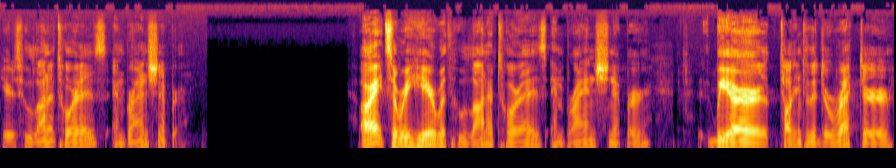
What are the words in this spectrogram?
Here's Julana Torres and Brian Shnipper. All right, so we're here with Julana Torres and Brian Shnipper. We are talking to the director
